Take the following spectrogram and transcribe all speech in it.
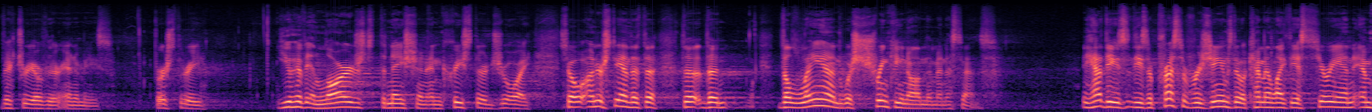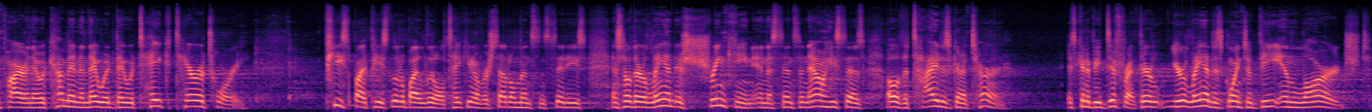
victory over their enemies. Verse 3 You have enlarged the nation increased their joy. So understand that the, the, the, the land was shrinking on them in a sense. They had these, these oppressive regimes that would come in, like the Assyrian Empire, and they would come in and they would, they would take territory piece by piece, little by little, taking over settlements and cities. And so their land is shrinking in a sense. And now he says, Oh, the tide is going to turn. It's going to be different. Their, your land is going to be enlarged,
